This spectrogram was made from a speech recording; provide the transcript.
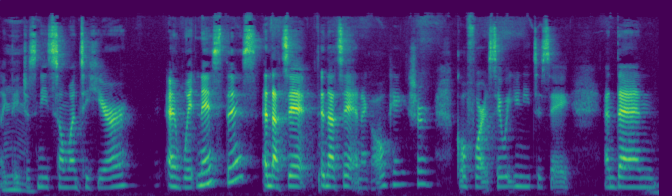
Like mm. they just need someone to hear and witness this and that's it and that's it. And i go okay sure go for it. Say what you need to say. And then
